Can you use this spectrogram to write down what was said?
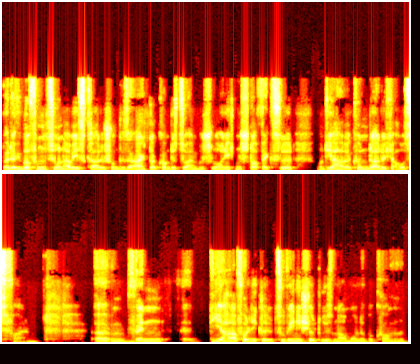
Bei der Überfunktion habe ich es gerade schon gesagt, da kommt es zu einem beschleunigten Stoffwechsel und die Haare können dadurch ausfallen. Ähm, wenn die Haarfollikel zu wenig Schilddrüsenhormone bekommen,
